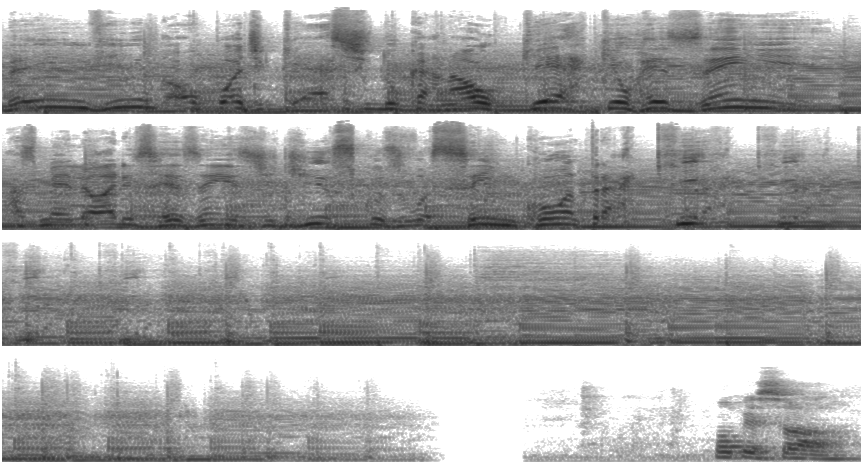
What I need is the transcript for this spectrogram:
Bem-vindo ao podcast do canal Quer Que Eu Resenhe. As melhores resenhas de discos você encontra aqui, aqui, aqui, aqui. Bom pessoal,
